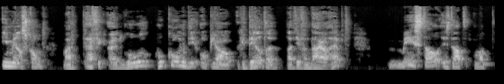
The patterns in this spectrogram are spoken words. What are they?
e-mails komt. Maar traffic uit Google, hoe komen die op jouw gedeelte dat je vandaag al hebt? Meestal is dat omdat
